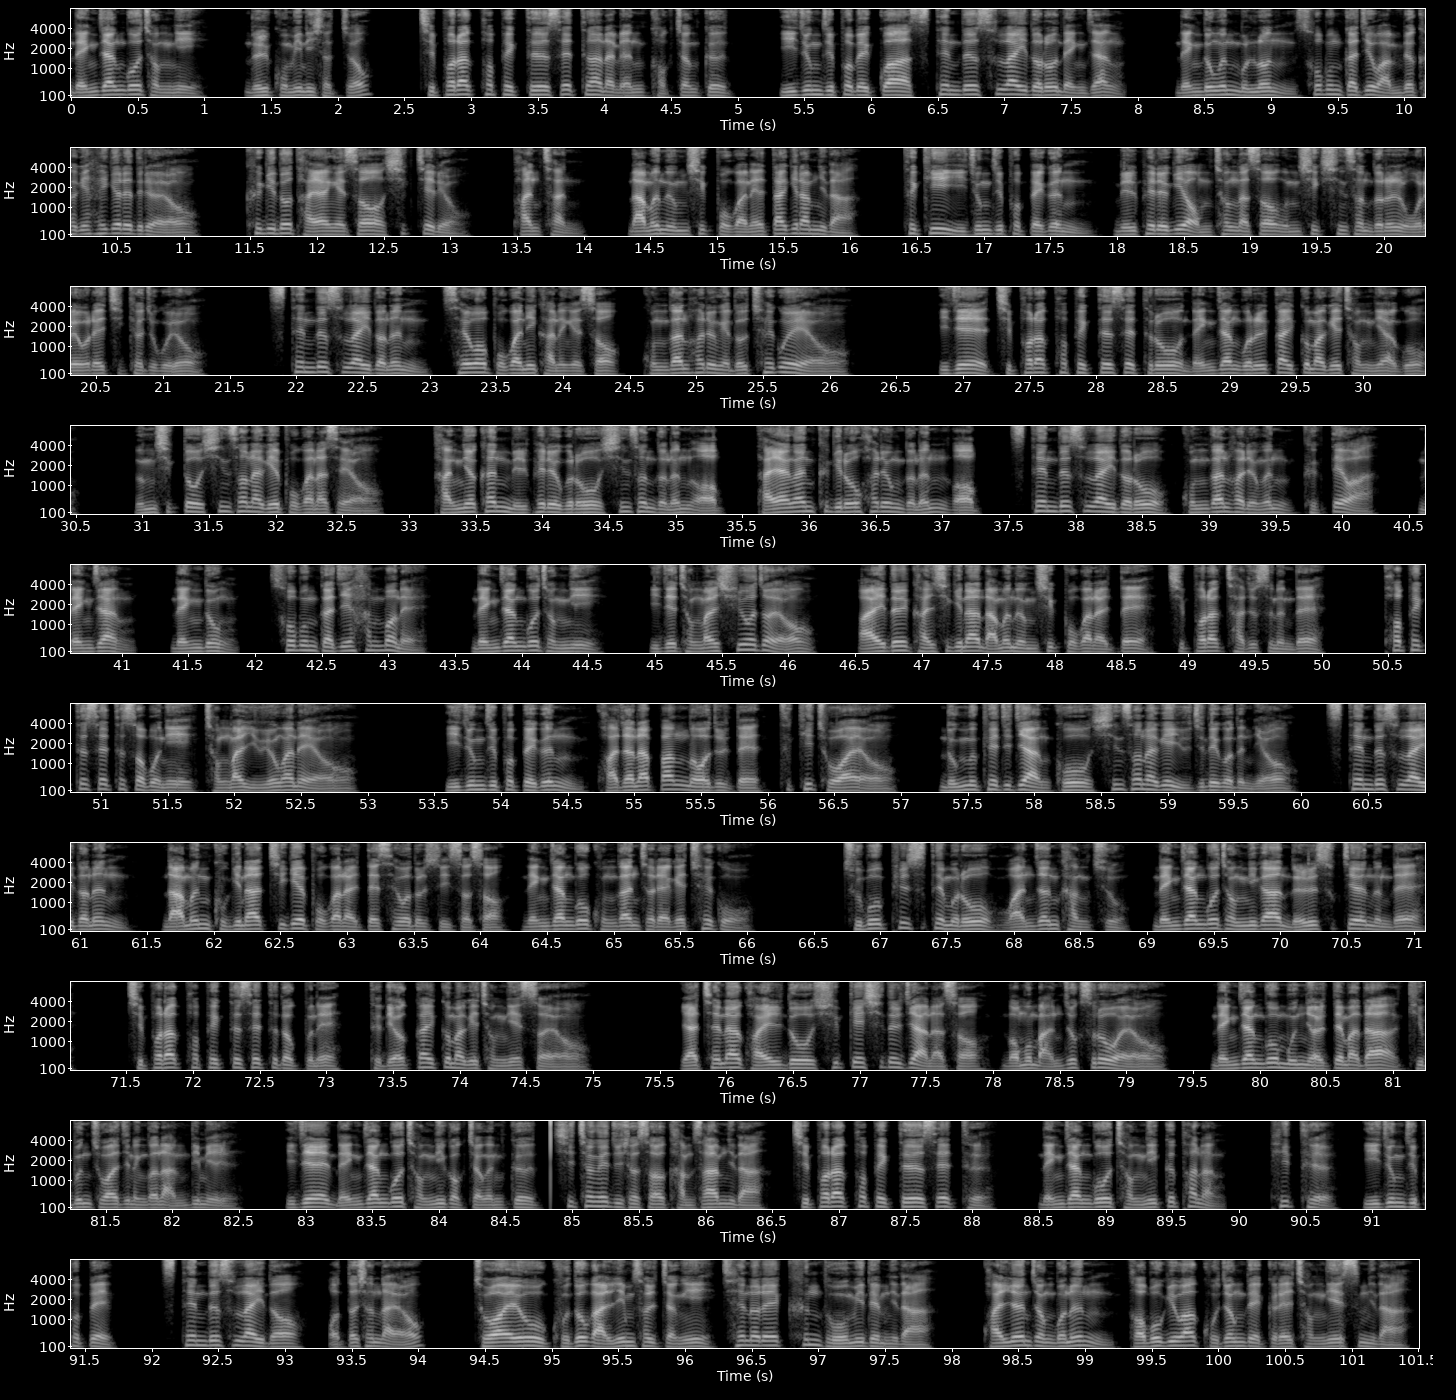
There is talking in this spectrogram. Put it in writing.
냉장고 정리 늘 고민이셨죠? 지퍼락 퍼펙트 세트 하나면 걱정 끝. 이중 지퍼백과 스탠드 슬라이더로 냉장, 냉동은 물론 소분까지 완벽하게 해결해드려요. 크기도 다양해서 식재료, 반찬, 남은 음식 보관에 딱이랍니다. 특히 이중 지퍼백은 밀폐력이 엄청나서 음식 신선도를 오래오래 지켜주고요. 스탠드 슬라이더는 세워 보관이 가능해서 공간 활용에도 최고예요. 이제 지퍼락 퍼펙트 세트로 냉장고를 깔끔하게 정리하고 음식도 신선하게 보관하세요. 강력한 밀폐력으로 신선도는 업, 다양한 크기로 활용도는 업, 스탠드 슬라이더로 공간 활용은 극대화, 냉장, 냉동, 소분까지 한 번에 냉장고 정리, 이제 정말 쉬워져요. 아이들 간식이나 남은 음식 보관할 때 지퍼락 자주 쓰는데 퍼펙트 세트 써보니 정말 유용하네요. 이중 지퍼백은 과자나 빵 넣어줄 때 특히 좋아요. 눅눅해지지 않고 신선하게 유지되거든요. 스탠드 슬라이더는 남은 국이나 찌개 보관할 때 세워둘 수 있어서 냉장고 공간 절약에 최고. 주부 필수템으로 완전 강추. 냉장고 정리가 늘 숙제였는데 지퍼락 퍼펙트 세트 덕분에 드디어 깔끔하게 정리했어요. 야채나 과일도 쉽게 시들지 않아서 너무 만족스러워요. 냉장고 문 열 때마다 기분 좋아지는 건 안 비밀. 이제 냉장고 정리 걱정은 끝. 시청해주셔서 감사합니다. 지퍼락 퍼펙트 세트. 냉장고 정리 끝판왕. 피트. 이중 지퍼백. 스탠드 슬라이더. 어떠셨나요? 좋아요, 구독, 알림 설정이 채널에 큰 도움이 됩니다. 관련 정보는 더보기와 고정 댓글에 정리했습니다.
